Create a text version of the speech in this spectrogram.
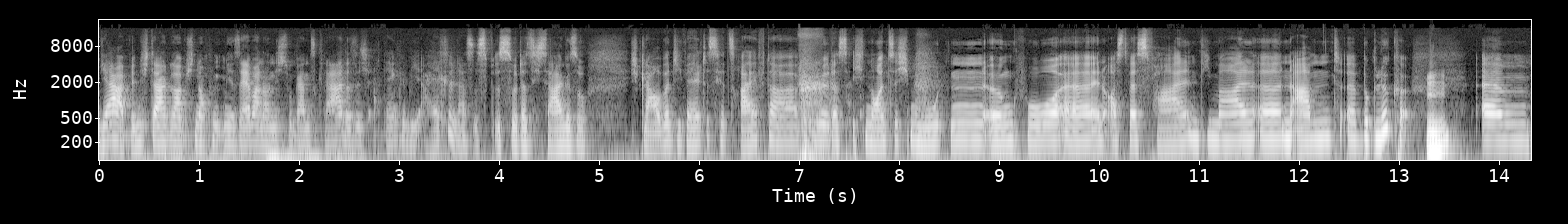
ja, bin ich da, glaube ich, noch mit mir selber noch nicht so ganz klar, dass ich auch denke, wie eitel das ist, ist so, dass ich sage, so, ich glaube, die Welt ist jetzt reif dafür, dass ich 90 Minuten irgendwo äh, in Ostwestfalen die mal äh, einen Abend äh, beglücke. Mhm. Ähm,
